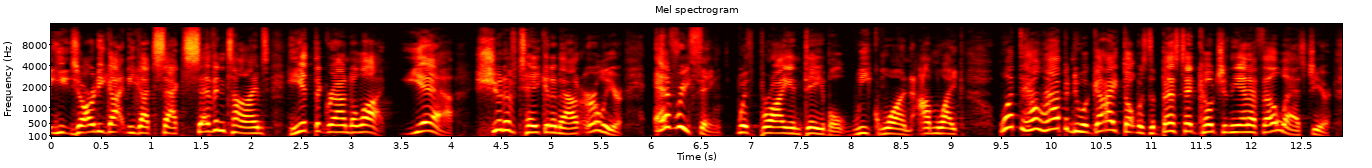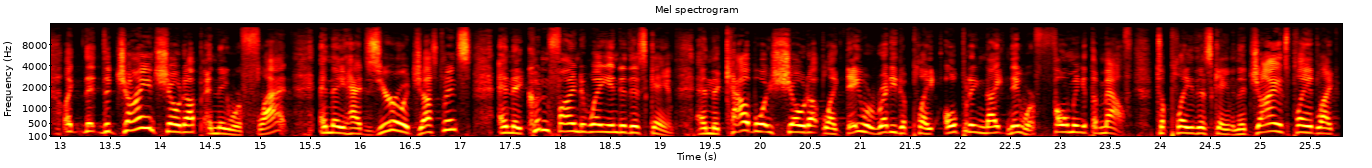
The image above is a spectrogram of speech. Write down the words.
he's already got, he got sacked seven times. He hit the ground a lot. Yeah, should have taken him out earlier. Everything with Brian Daboll, week one, I'm like, what the hell happened to a guy I thought was the best head coach in the NFL last year? Like, the, the Giants showed up and they were flat and they had zero adjustments and they couldn't find a way into this game. And the Cowboys showed up like they were ready to play opening night and they were foaming at the mouth to play this game. And the Giants played like,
